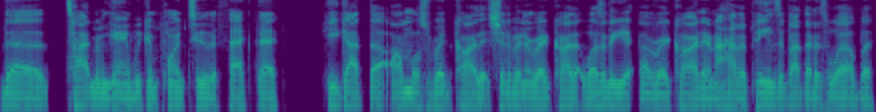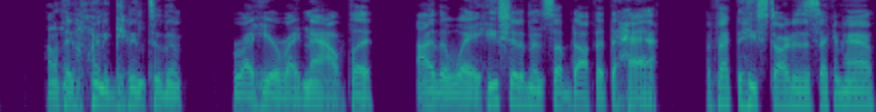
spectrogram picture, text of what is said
The Tottenham game, we can point to the fact that he got the almost red card that should have been a red card that wasn't a, a red card. And I have opinions about that as well, but I don't think I'm going to get into them right here, right now. But either way, he should have been subbed off at the half. The fact that he started the second half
